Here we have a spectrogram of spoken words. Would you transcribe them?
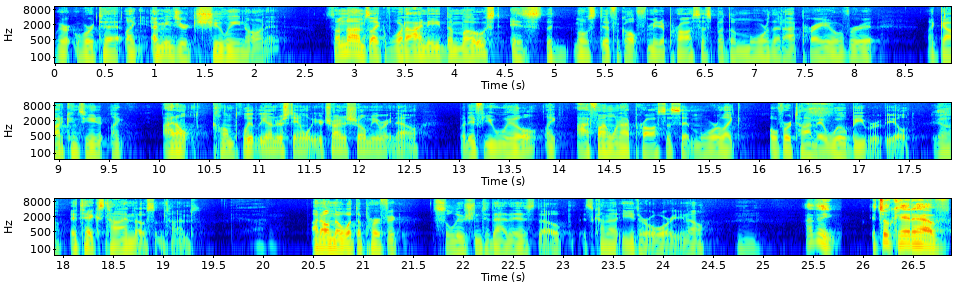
We're, we're to like that means you're chewing on it. Sometimes like what I need the most is the most difficult for me to process, but the more that I pray over it, like God continue like I don't completely understand what you're trying to show me right now, but if you will, like I find when I process it more like over time it will be revealed. Yeah. It takes time though sometimes. I don't know what the perfect solution to that is though. It's kind of either or, you know. I think it's okay to have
